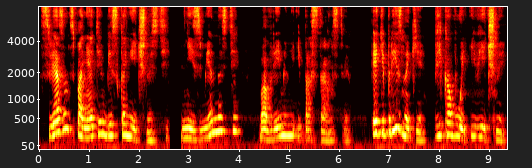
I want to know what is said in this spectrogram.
связан с понятием бесконечности, неизменности во времени и пространстве. Эти признаки, вековой и вечный,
